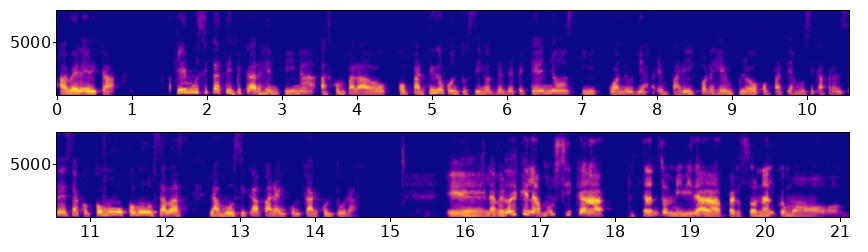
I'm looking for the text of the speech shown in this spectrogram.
A ver, Erika, ¿Qué música típica argentina has comparado, compartido con tus hijos desde pequeños y cuando vivías en París, por ejemplo, compartías música francesa? ¿Cómo, usabas la música para inculcar cultura? Eh, la verdad es que la música, tanto en mi vida personal como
